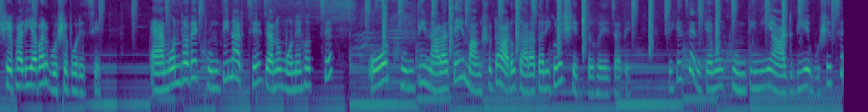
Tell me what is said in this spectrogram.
শেফালি আবার বসে পড়েছে। এমনভাবে খুন্তি নাড়ছে যেন মনে হচ্ছে ওর খুন্তি নাড়াতেই মাংসটা আরও তাড়াতাড়ি করে সেদ্ধ হয়ে যাবে। দেখেছেন কেমন খুন্তি নিয়ে আট দিয়ে বসেছে?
